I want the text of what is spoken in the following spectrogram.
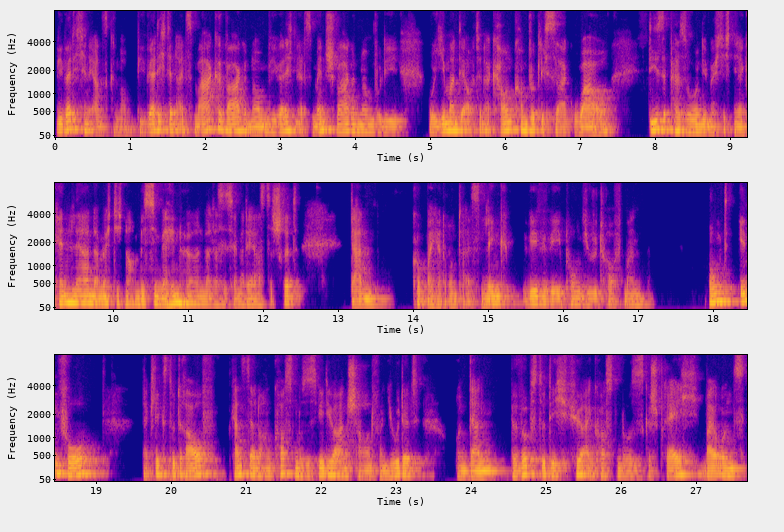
wie werde ich denn ernst genommen? Wie werde ich denn als Marke wahrgenommen? Wie werde ich denn als Mensch wahrgenommen, wo die, wo jemand, der auf den Account kommt, wirklich sagt, wow, diese Person, die möchte ich näher kennenlernen, da möchte ich noch ein bisschen mehr hinhören, weil das ist ja immer der erste Schritt. Dann Guck mal hier drunter ist ein Link www.judithhoffmann.info. Da klickst du drauf, kannst dir noch ein kostenloses Video anschauen von Judith und dann bewirbst du dich für ein kostenloses Gespräch bei uns.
